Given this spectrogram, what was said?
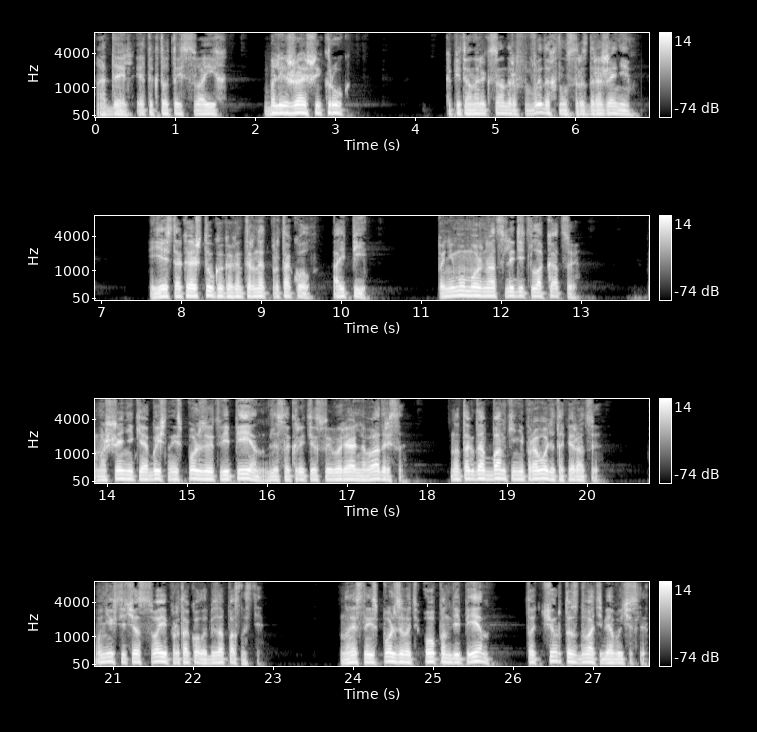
«Адель, это кто-то из своих. Ближайший круг». Капитан Александров выдохнул с раздражением. «Есть такая штука, как интернет-протокол, IP. По нему можно отследить локацию. Мошенники обычно используют VPN для сокрытия своего реального адреса, но тогда банки не проводят операцию. У них сейчас свои протоколы безопасности. Но если использовать OpenVPN, то черта с два тебя вычислит.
